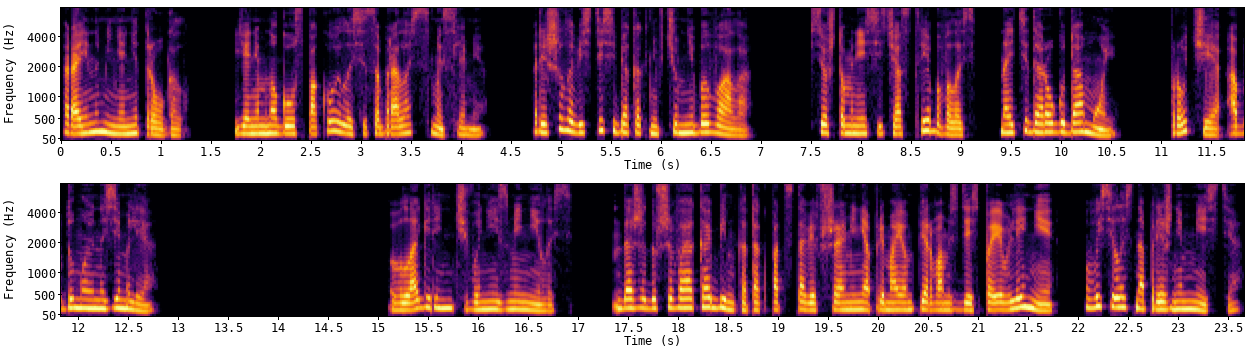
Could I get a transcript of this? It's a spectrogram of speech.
Раина меня не трогал. Я немного успокоилась и собралась с мыслями. Решила вести себя, как ни в чем не бывало. Все, что мне сейчас требовалось, найти дорогу домой. Прочее обдумаю на земле. В лагере ничего не изменилось. Даже душевая кабинка, так подставившая меня при моем первом здесь появлении, высилась на прежнем месте.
